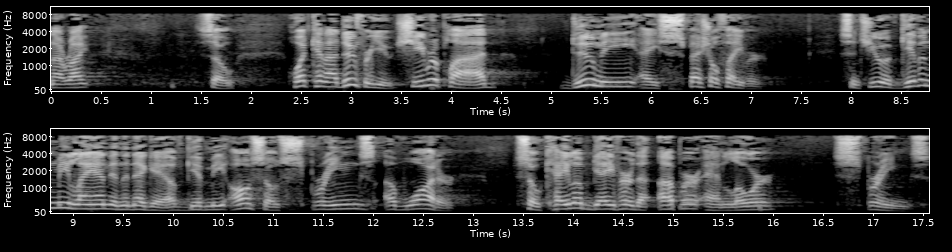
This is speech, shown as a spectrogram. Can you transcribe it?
not right? So, what can I do for you? She replied, do me a special favor. Since you have given me land in the Negev, give me also springs of water. So Caleb gave her the upper and lower springs.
